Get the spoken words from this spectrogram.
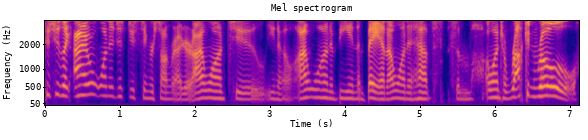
because she's like, I don't want to just do singer songwriter. I want to, you know, I want to be in a band. I want to have some. I want to rock and roll.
